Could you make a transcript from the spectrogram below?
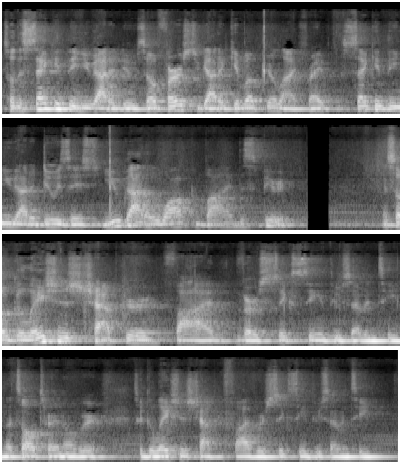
so the second thing you got to do, so first you got to give up your life, right? The second thing you got to do is this: you got to walk by the Spirit. And so Galatians chapter five, verse sixteen through seventeen. Let's all turn over to Galatians chapter five, verse sixteen through seventeen.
